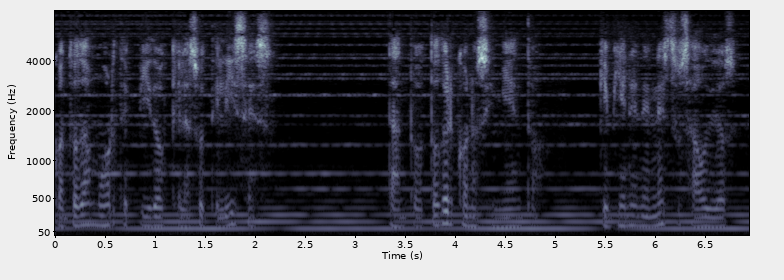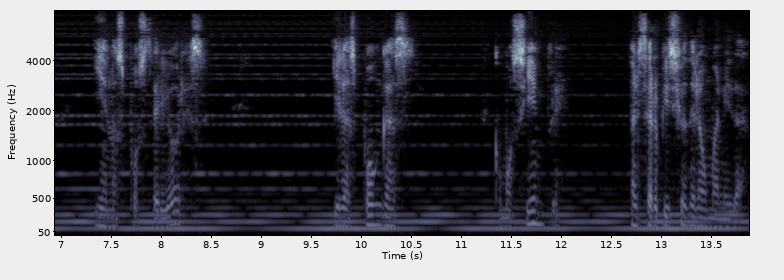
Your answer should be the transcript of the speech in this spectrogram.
con todo amor te pido que las utilices, tanto todo el conocimiento que vienen en estos audios y en los posteriores, y las pongas, como siempre, al servicio de la humanidad.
